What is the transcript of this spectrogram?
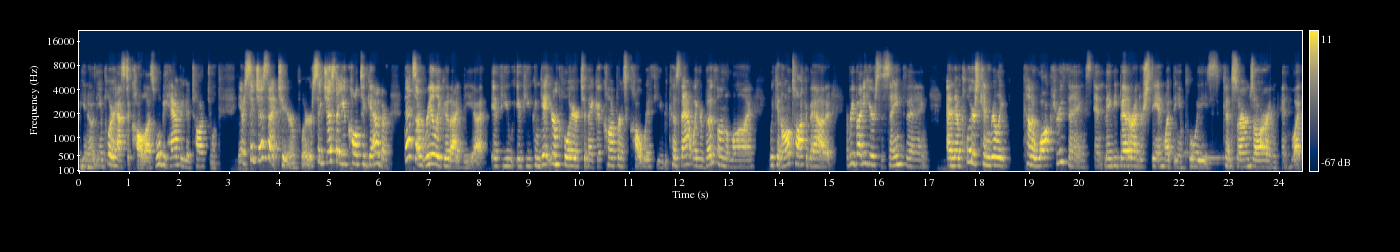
You know, the employer has to call us. We'll be happy to talk to them. You know, suggest that to your employer. Suggest that you call together. That's a really good idea if you if you can get your employer to make a conference call with you, because that way you're both on the line. We can all talk about it. Everybody hears the same thing. And the employers can really kind of walk through things and maybe better understand what the employees' concerns are and, and what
